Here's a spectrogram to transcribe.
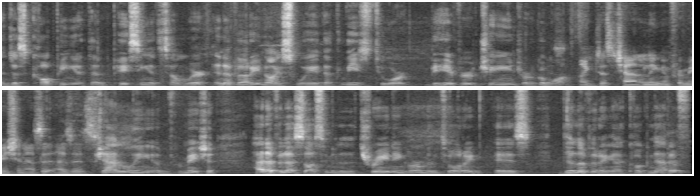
and just copying it and pasting it somewhere in a very nice way that leads toward behavior change or go on Like just channeling information as it as is. channeling information هدف الأساسي من the training or mentoring is delivering a cognitive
